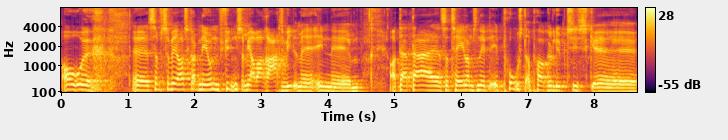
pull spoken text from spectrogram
og øh, øh, så, så vil jeg også godt nævne en film, som jeg var ret vild med. En, øh, og der, der er altså tale om sådan et, et postapokalyptisk øh,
